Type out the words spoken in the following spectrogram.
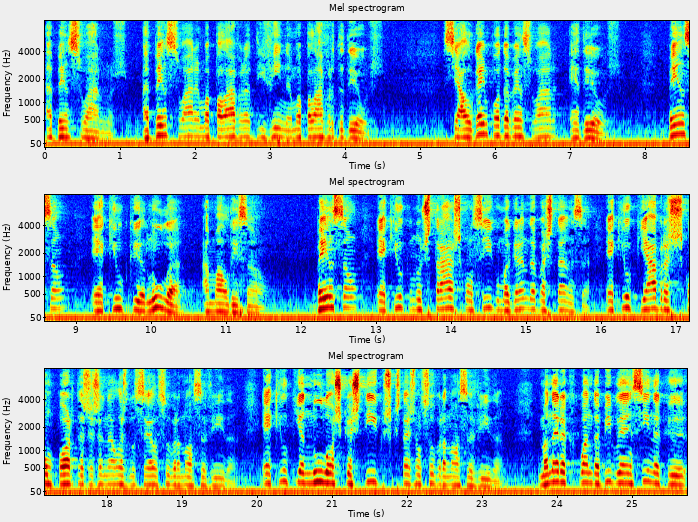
abençoar-nos. Abençoar é uma palavra divina, é uma palavra de Deus. Se alguém pode abençoar, é Deus. Bênção é aquilo que anula a maldição. Bênção é aquilo que nos traz consigo uma grande abastança. É aquilo que abre as comportas, as janelas do céu sobre a nossa vida. É aquilo que anula os castigos que estejam sobre a nossa vida. De maneira que quando a Bíblia ensina que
